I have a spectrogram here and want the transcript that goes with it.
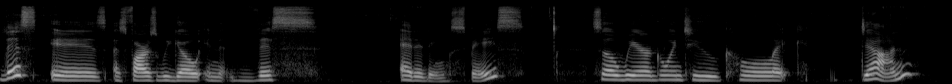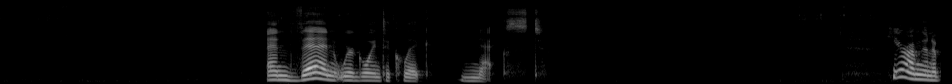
This is as far as we go in this editing space. So we're going to click done. And then we're going to click Next. Here I'm going to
